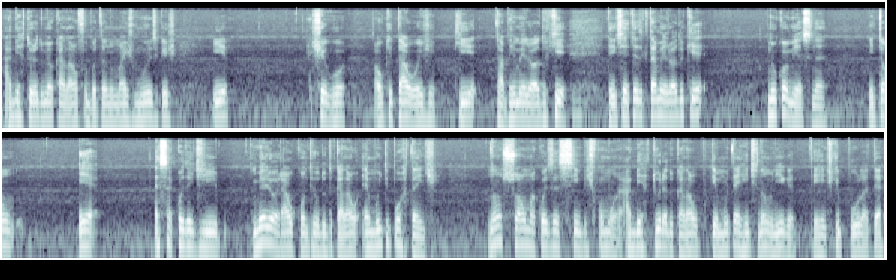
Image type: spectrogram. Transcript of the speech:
a abertura do meu canal, fui botando mais músicas e chegou ao que está hoje, que está bem melhor do que. Tenho certeza que está melhor do que no começo, né? Então, é essa coisa de melhorar o conteúdo do canal é muito importante. Não só uma coisa simples como a abertura do canal, porque muita gente não liga, tem gente que pula até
